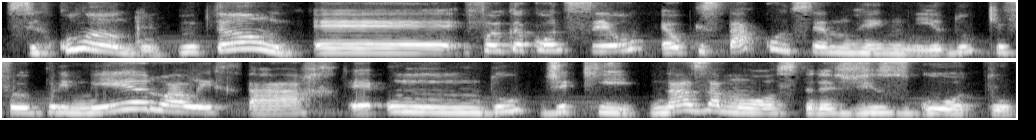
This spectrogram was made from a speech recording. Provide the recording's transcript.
circulando. Então, é, foi o que aconteceu, é o que está acontecendo no Reino Unido, que foi o primeiro a alertar é, o mundo de que nas amostras de esgoto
